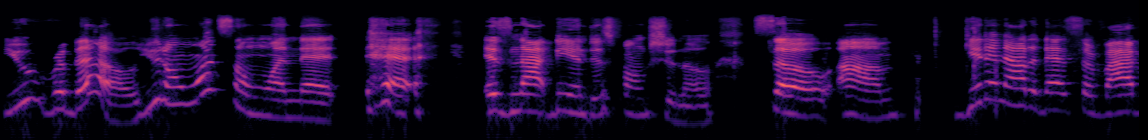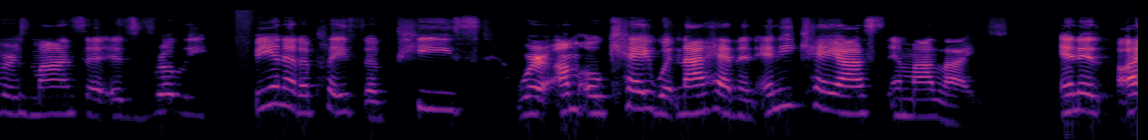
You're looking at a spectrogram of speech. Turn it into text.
you rebel. You don't want someone that is not being dysfunctional. So, um, getting out of that survivor's mindset is really being at a place of peace where I'm okay with not having any chaos in my life. And it uh,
